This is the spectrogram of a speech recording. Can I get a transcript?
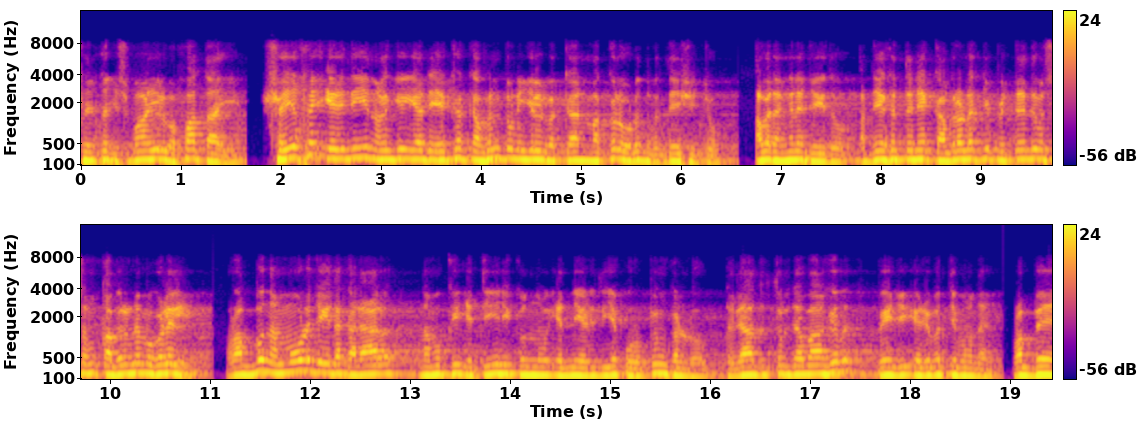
ഷെയ്ഖ് ഇസ്മായിൽ വഫാത്തായി. ഷെയ്ഖ് എഴുതി നൽകിയ രേഖ കഫൻ തുണിയിൽ വെക്കാൻ മക്കളോട് നിർദ്ദേശിച്ചു. അവരങ്ങനെ ചെയ്തു. അദ്ദേഹത്തിനെ കബറടക്കി പിറ്റേ ദിവസം കബറിന് മുകളിൽ റബ്ബ് നമ്മോട് ചെയ്ത കരാർ നമുക്ക് എത്തിയിരിക്കുന്നു എന്ന് എഴുതിയ കുറിപ്പും കണ്ടു. തുലാദത്തുൽ ജവാഹിർ പേജ് എഴുപത്തിമൂന്ന്. റബ്ബേ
